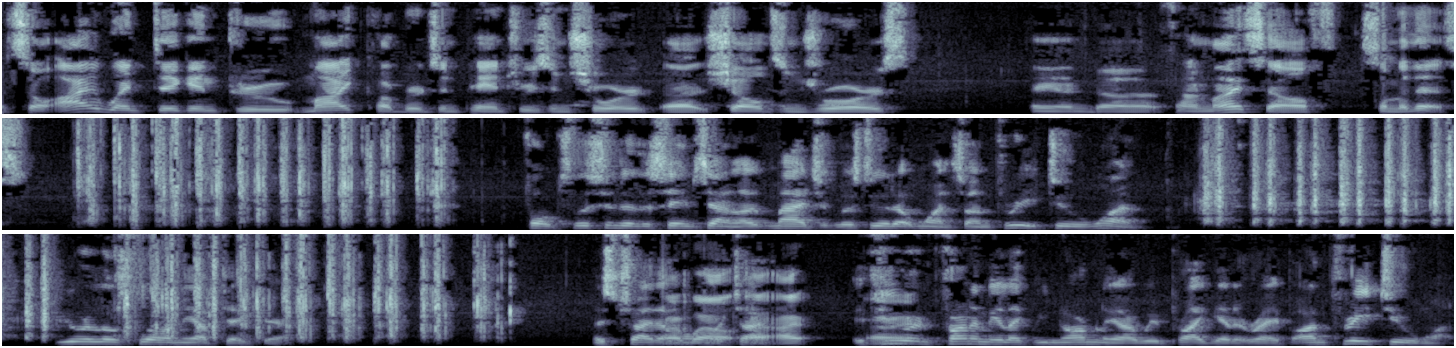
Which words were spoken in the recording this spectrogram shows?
So I went digging through my cupboards and pantries and short uh, shelves and drawers, and uh, found myself some of this. Folks, listen to the same sound like magic. Let's do it at once. On three, two, one. You were a little slow on the uptake there. Let's try that Uh, one well, more time. I- I- if you were right. in front of me like we normally are, we'd probably get it right. But on three, two, one.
